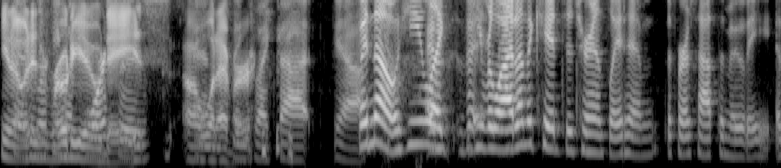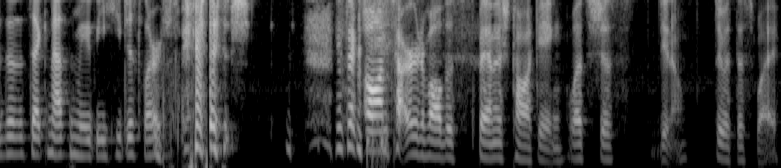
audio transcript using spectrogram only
you know, in his rodeo days, or whatever. things like that. Yeah, But no, he like the- he relied on the kid to translate him the first half of the movie, and then the second half of the movie he just learned Spanish. He's like, "Oh, I'm tired of all this Spanish talking. Let's just, you know, do it this way."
